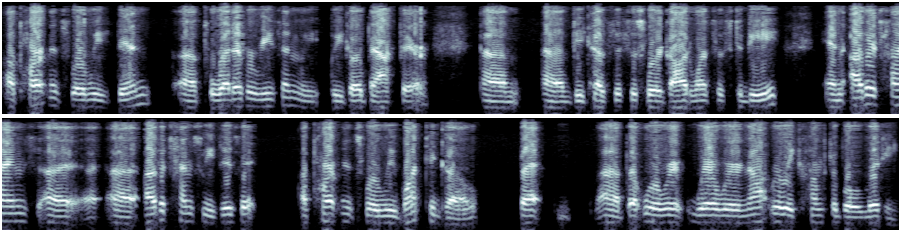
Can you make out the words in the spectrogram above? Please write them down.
apartments where we've been uh, for whatever reason. We we go back there um, uh, because this is where God wants us to be. And other times, uh, uh, other times we visit apartments where we want to go, but uh, but where we're where we're not really comfortable living.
